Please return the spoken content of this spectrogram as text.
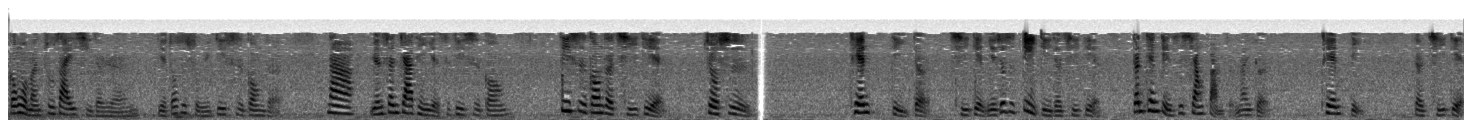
跟我们住在一起的人，也都是属于第四宫的。那原生家庭也是第四宫，第四宫的起点就是天底的起点，也就是地底的起点，跟天顶是相反的那一个天底的起点。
